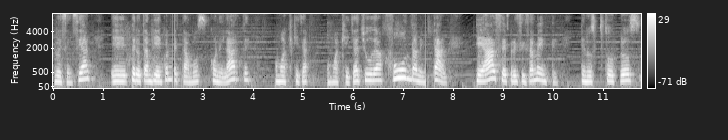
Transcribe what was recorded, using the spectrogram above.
lo esencial, eh, pero también conectamos con el arte como aquella, como aquella ayuda fundamental que hace precisamente que nosotros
